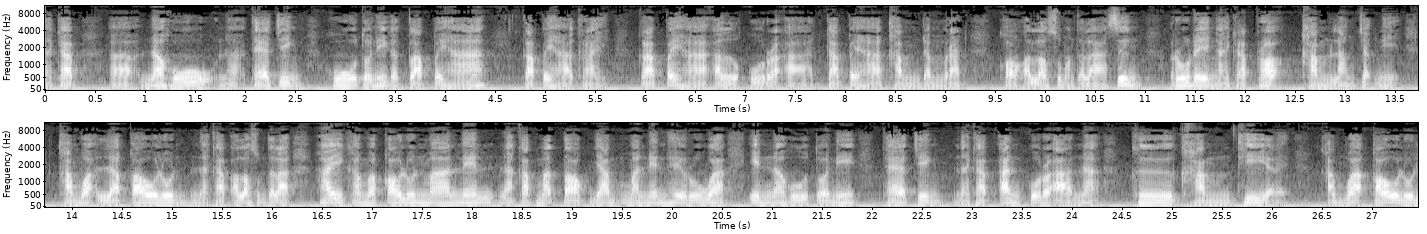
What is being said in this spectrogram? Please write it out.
นะครับนะฮูนะแท้จริงฮูตัวนี้ก็กลับไปหากลับไปหาใคร กลับไปหาอัลกุรอาน กลับไปหาคำดำรัส ของอัลลอฮฺสุบานตลา ซึ่งรู้ได้ยังไงครับ เพราะคำหลังจากนี้คำว่าละเกาลุนนะครับอัลลอฮฺสุบตลาให้คำว่าเกาลุนมาเน้นนะครับมาตอกย้ำมาเน้นให้รู้ว่าอินนาหูตัวนี้แท้จริงนะครับอันกุรอานน่ะคือคำที่อะไรคำว่าเกาลุน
